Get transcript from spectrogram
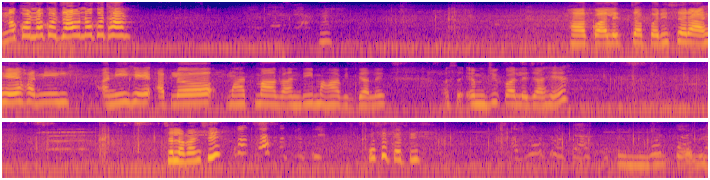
नको नको जाऊ नको थांब. हा कॉलेजचा परिसर आहे आणि आणि हे आपलं महात्मा गांधी महाविद्यालय. असं एम जी कॉलेज आहे. चला मानसी. कसं करतीस? एम जी कॉलेज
